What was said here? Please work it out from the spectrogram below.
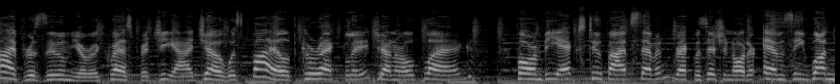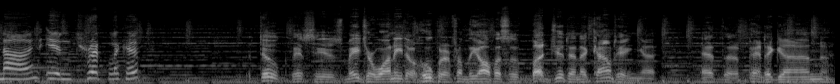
I presume your request for G.I. Joe was filed correctly, General Flag. Form BX-257, requisition order MZ-19 in triplicate. Duke, this is Major Juanita Hooper from the Office of Budget and Accounting uh, at the Pentagon.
